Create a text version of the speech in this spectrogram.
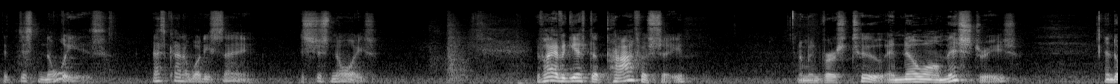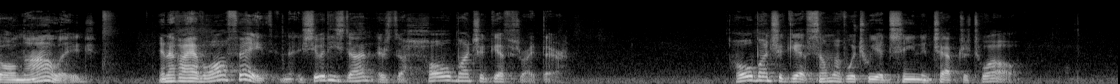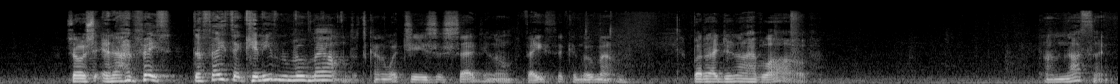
it's just noise. That's kind of what he's saying. It's just noise. If I have a gift of prophecy, I'm in verse 2, and know all mysteries and all knowledge, and if I have all faith, see what he's done? There's a whole bunch of gifts right there. A whole bunch of gifts, some of which we had seen in chapter 12. So, and I have faith, the faith that can even move mountains. That's kind of what Jesus said, you know, faith that can move mountains. But I do not have love. I'm nothing.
